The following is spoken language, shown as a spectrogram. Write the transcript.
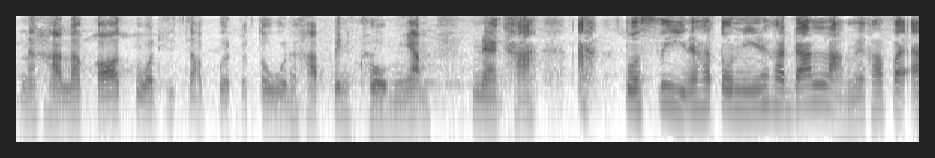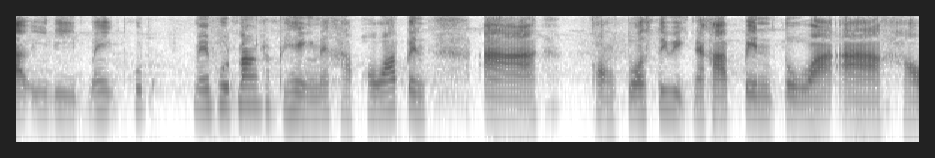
สนะคะ แล้วก็ตัวที่จับเปิดประตูนะคะเป็นโครเมียมนะคะอะตัว C นะคะตัวนี้นะคะด้านหลังนะคะไฟ LED ไม่พูด ไม่พูดมากทำเพลงนะคะ เพราะว่าเป็นอ่าของตัว Civic นะคะ เป็นตัวอ่าเขา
